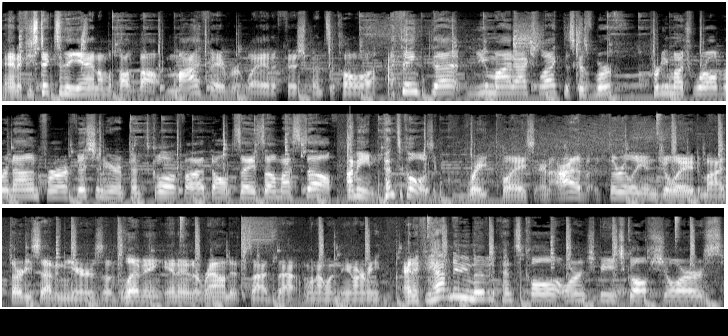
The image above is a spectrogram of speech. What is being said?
And if you stick to the end, I'm gonna talk about my favorite way to fish Pensacola. I think that you might actually like this because we're pretty much world renowned for our fishing here in Pensacola if I don't say so myself. I mean, Pensacola is a great place and I've thoroughly enjoyed my 37 years of living in and around it besides that when I went in the Army. And if you happen to be moving to Pensacola, Orange Beach, Gulf Shores,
